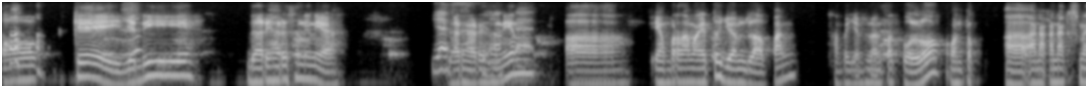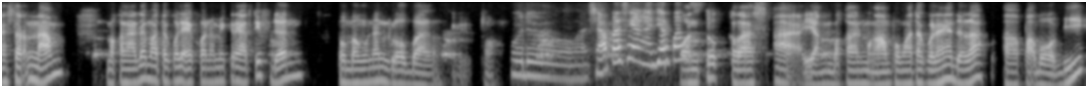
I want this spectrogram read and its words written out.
Oke, jadi dari hari Senin ya. Yes, Dari hari silakan. Senin, eh, yang pertama itu jam 8 sampai jam 9.40 untuk eh, anak-anak semester 6 bakal ada mata kuliah ekonomi kreatif dan pembangunan global gitu. Waduh, siapa sih yang ngajar Pak? Untuk kelas A yang bakalan mengampu mata kuliahnya adalah eh, Pak Bobby.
